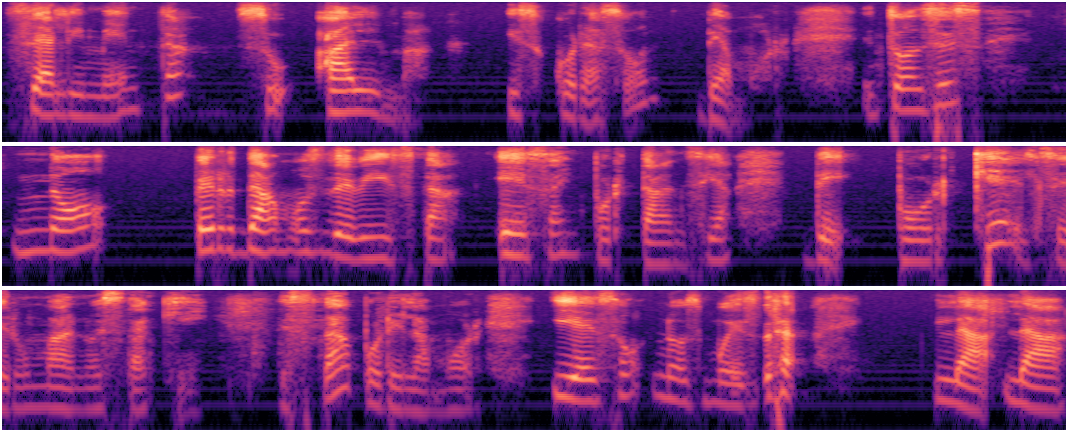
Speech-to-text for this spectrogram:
se alimenta su alma y su corazón de amor. Entonces, no perdamos de vista esa importancia de por qué el ser humano está aquí. Está por el amor. Y eso nos muestra la, la,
